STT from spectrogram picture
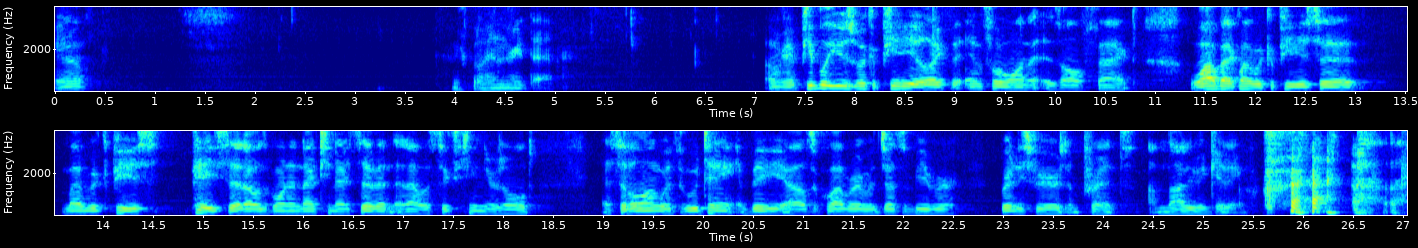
Yeah. Let's go ahead and read that. Okay, people use Wikipedia like the info on it is all fact. A while back, my Wikipedia said, my Wikipedia page said I was born in 1997 and I was 16 years old. And said along with Wu Tang and Biggie, I also collaborated with Justin Bieber, Britney Spears, and Prince. I'm not even kidding.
